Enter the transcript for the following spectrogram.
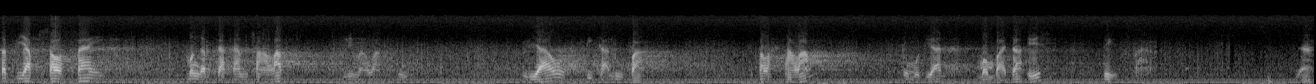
setiap selesai mengerjakan salat lima waktu, beliau tidak lupa setelah salam kemudian membaca istighfar. Nah,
